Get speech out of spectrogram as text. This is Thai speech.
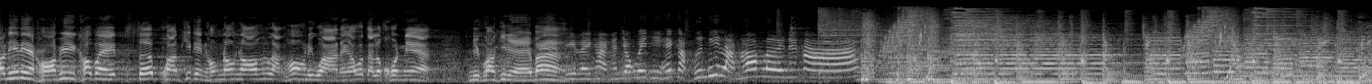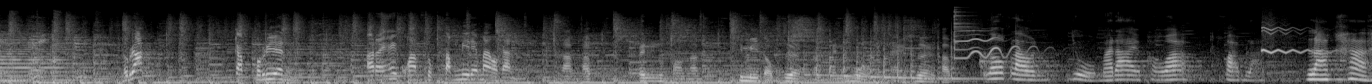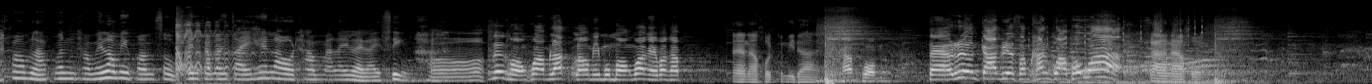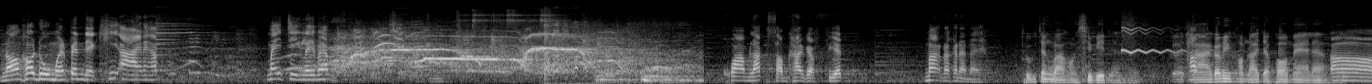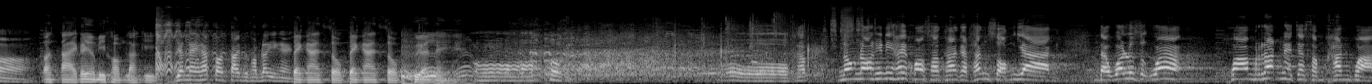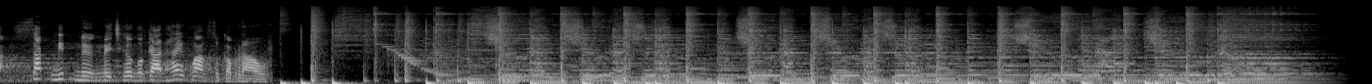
ตอนนี้เนี่ยขอพี่เข้าไปเซิร์ฟความคิดเห็นของน้องๆข้างหลังห้องดีกว่านะครับว่าแต่ละคนเนี่ยมีความคิดเห็นยังไงบ้าง ดีเลยค่ะ งั้นยกเวทีให้กับพื้นที่หลังห้องเลยนะคะ รักกับเรียนอะไรให้ความสุขตัมมี่ได้มากกว่ากัน รักครับ เป็นความรักที่มีต่อเพื่อนครับเป็นห่วงเป็นใยเพื่อนครับ โลกเราอยู่มาได้เพราะว่าความรัก รักค่ะ ความรักมันทำให้เรามีความสุข เป็นกำลังใจให้เราทำอะไรหลาย ๆ สิ่งค่ะ อ๋อเรื่องของความรักเรามีมุมมองว่าไงบ้างครับ ในอนาคตก็มีได้ ครับผม แต่เรื่องการเรียนสำคัญกว่าเพราะว่า สร้างอนาคต น้องเขาดูเหมือนเป็นเด็กขี้อายนะครับ ไม่จริงเลยไหมครับ ความรักสำคัญกับเฟียสมากน้อยขนาดไหน ทุกจังหวะของชีวิตนะครับ เกิดมาก็มีความรักจากพ่อแม่แล้ว อ่าตอนตายก็ยังมีความรักอีก ยังไงครับตอนตายมีความรักยังไงไปงานศพไปงานศพเพื่อนอะไรอย่างเงี้ยอ๋อโอ้ครับน้องๆที่นี่ให้ความสำคัญกับทั้งสองอย่าง แต่ว่ารู้สึกว่าความรักเนี่ยจะสำคัญกว่าสักนิดหนึ่งในเชิงของการให้ความสุขกับเรา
